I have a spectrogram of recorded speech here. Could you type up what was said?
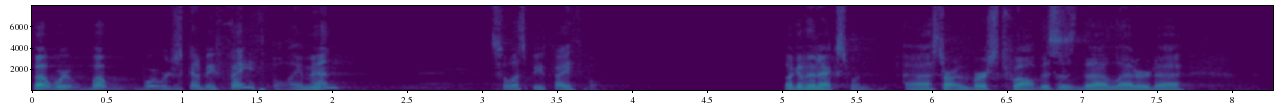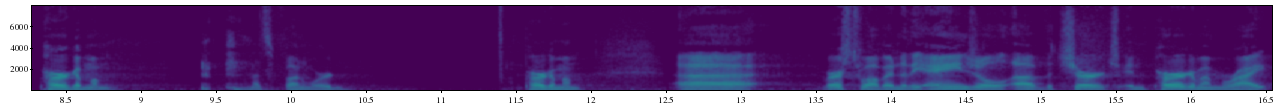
But we're, but we're just going to be faithful. Amen? So let's be faithful. Look at the next one. Uh, start with verse 12. This is the letter to Pergamum. That's a fun word. Pergamum. Uh, verse 12. And to the angel of the church in Pergamum, write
